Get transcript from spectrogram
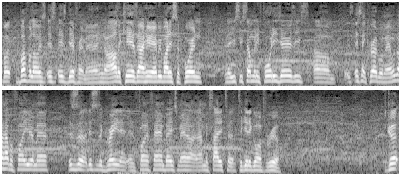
but Buffalo is, is, is, different, man. You know, all the kids out here, everybody's supporting. You know, you see so many 40 jerseys. Um, it's, it's, incredible, man. We're gonna have a fun year, man. This is a this is a great and, and fun fan base, man. I'm excited to, to get it going for real. Good.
